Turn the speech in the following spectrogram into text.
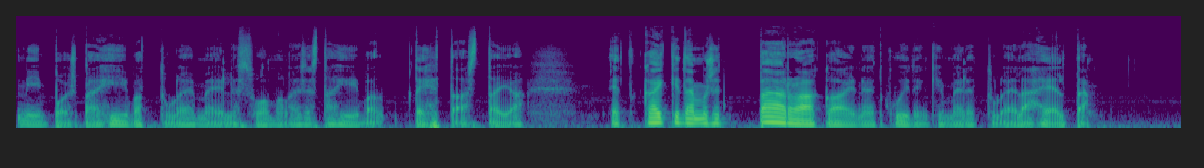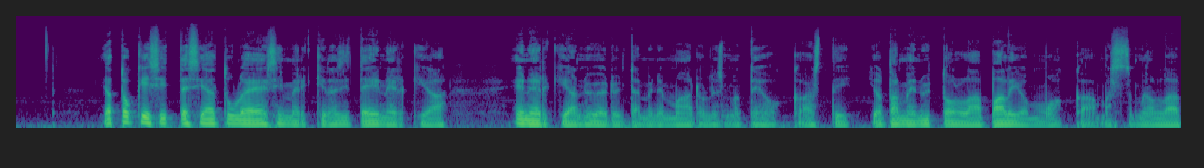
niin poispäin. Hiivat tulee meille suomalaisesta hiivatehtaasta ja et kaikki tämmöiset pääraaka-aineet kuitenkin meille tulee läheltä. Ja toki sitten siellä tulee esimerkkinä sitten energia, energian hyödyntäminen mahdollisimman tehokkaasti, jota me nyt ollaan paljon muokkaamassa. Me ollaan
